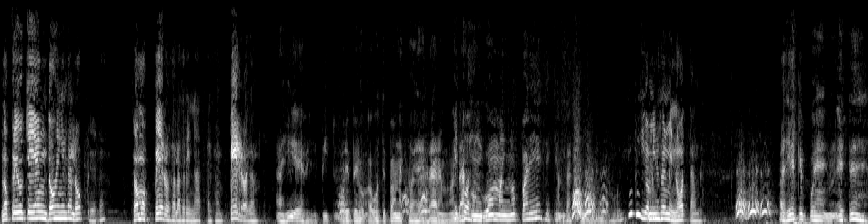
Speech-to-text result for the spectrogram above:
No creo que hayan dos en el galope, ¿verdad? Somos perros a la serenata, son perros. Son. Así es, Felipito. Hombre, pero a vos te pasa una cosa rara, ¿no? ¿Qué Andas cosa? con goma y no parece que andas con goma. yo a mí no se me nota, hombre. Así es que, pues, este...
